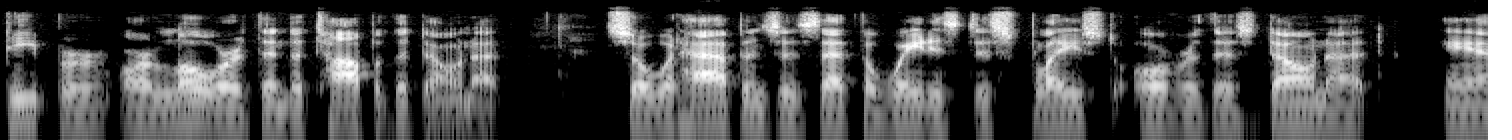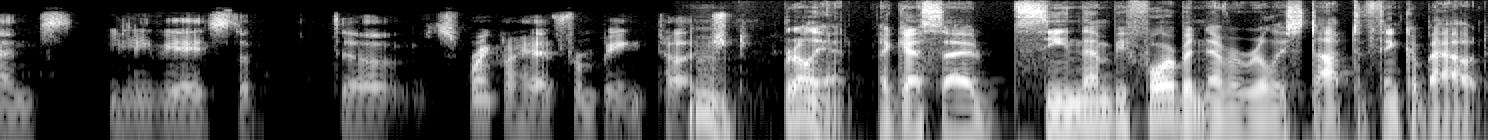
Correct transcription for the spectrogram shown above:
deeper or lower than the top of the donut. So what happens is that the weight is displaced over this donut and alleviates the, the sprinkler head from being hmm, touched. Brilliant. I guess I've seen them before, but never really stopped to think about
